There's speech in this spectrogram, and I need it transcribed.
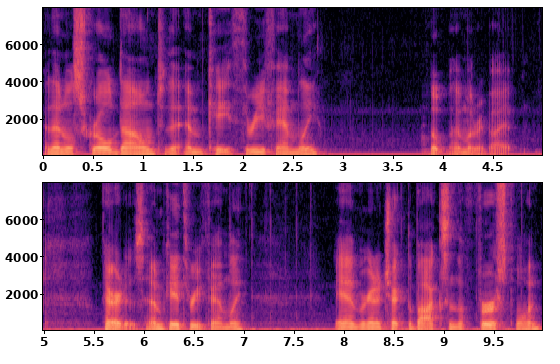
And then we'll scroll down to the MK3 family. Oh, I went right by it. There it is, MK3 family. And we're going to check the box in the first one.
